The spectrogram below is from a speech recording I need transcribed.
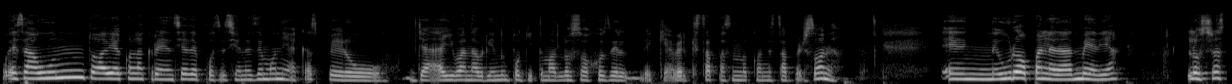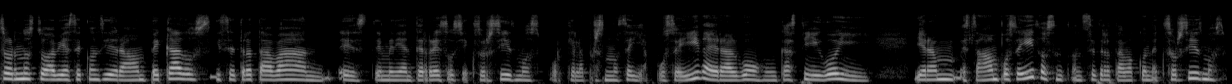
pues aún todavía con la creencia de posesiones demoníacas, pero ya iban abriendo un poquito más los ojos de, de, que a ver qué está pasando con esta persona. En Europa, en la Edad Media, los trastornos todavía se consideraban pecados y se trataban este, mediante rezos y exorcismos, porque la persona seguía poseída, era algo, un castigo y, y eran, estaban poseídos, entonces se trataba con exorcismos.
